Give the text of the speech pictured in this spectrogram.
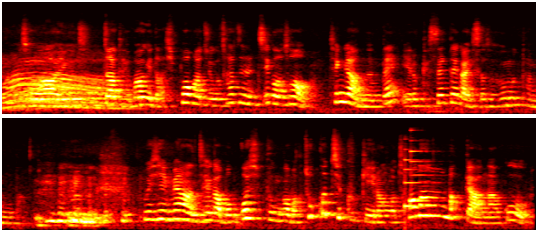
그래서 아 이거 진짜 대박이다 싶어가지고 사진을 찍어서 챙겨왔는데 이렇게 쓸 때가 있어서 흐뭇합니다. 보시면 제가 먹고 싶은 거 막 초코칩 쿠키 이런 거 천 원밖에 안 하고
